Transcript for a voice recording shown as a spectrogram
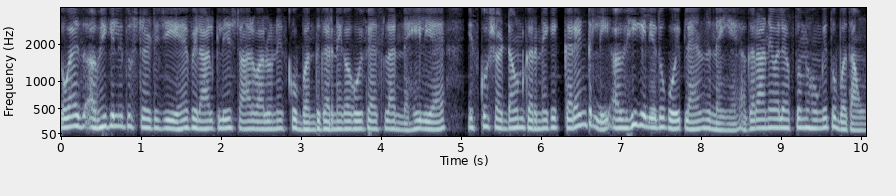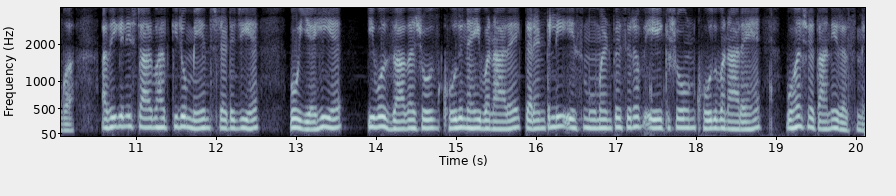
तो गाइज़ अभी के लिए तो स्ट्रेटेजी ये है, फ़िलहाल के लिए स्टार वालों ने इसको बंद करने का कोई फैसला नहीं लिया है। इसको शट डाउन करने के करंटली अभी के लिए तो कोई प्लान्स नहीं है। अगर आने वाले हफ्तों में होंगे तो बताऊँगा। अभी के लिए स्टार भारत की जो मेन स्ट्रेटेजी है, वो यही है कि वो ज़्यादा शोज़ खुद नहीं बना रहे। करेंटली इस मोमेंट पे सिर्फ़ एक शो उन खुद बना रहे हैं, वो है शैतानी रस्में।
